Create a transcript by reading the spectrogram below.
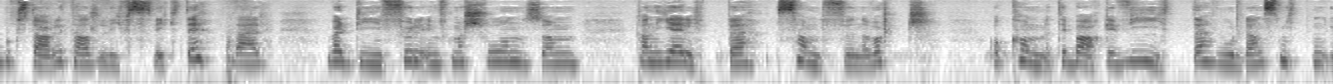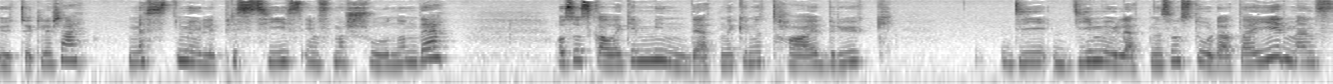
bokstavelig talt livsviktig. Det er verdifull informasjon som kan hjelpe samfunnet vårt å komme tilbake, vite hvordan smitten utvikler seg. Mest mulig presis informasjon om det. Og så skal ikke myndighetene kunne ta i bruk de, de mulighetene som stordata gir, mens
